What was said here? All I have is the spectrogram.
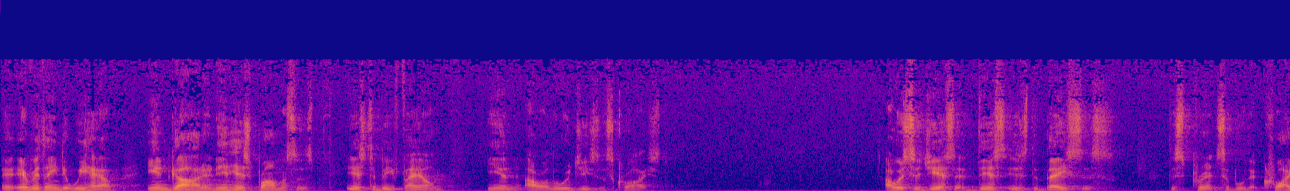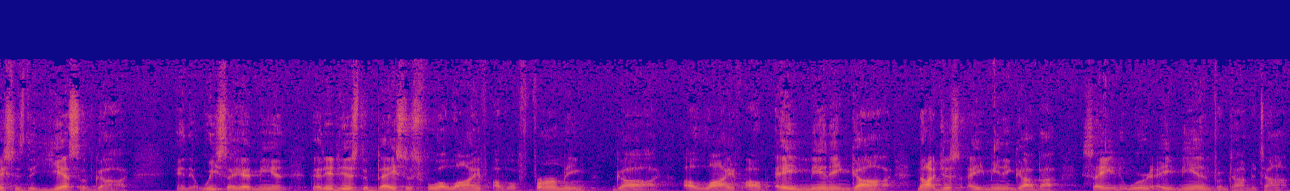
everything that we have in God and in His promises, is to be found in our Lord Jesus Christ. I would suggest that this is the basis, this principle that Christ is the yes of God, and that we say amen, that it is the basis for a life of affirming God, a life of amening God, not just amening God by saying the word amen from time to time,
